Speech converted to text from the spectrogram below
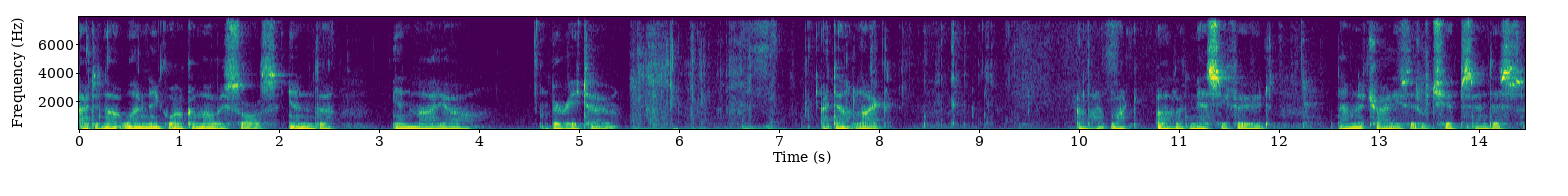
I did not want any guacamole sauce in the in my uh, burrito. I don't like I don't like a lot of messy food. Now I'm going to try these little chips and this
